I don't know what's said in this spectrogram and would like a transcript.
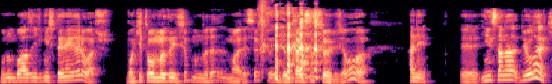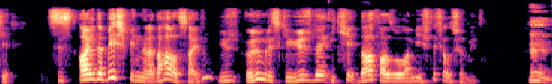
bunun bazı ilginç deneyleri var. Vakit olmadığı için bunları maalesef detaysız söyleyeceğim ama hani e, insana diyorlar ki siz ayda 5000 lira daha alsaydın yüz, ölüm riski %2 daha fazla olan bir işte çalışır mıydın? Hmm.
